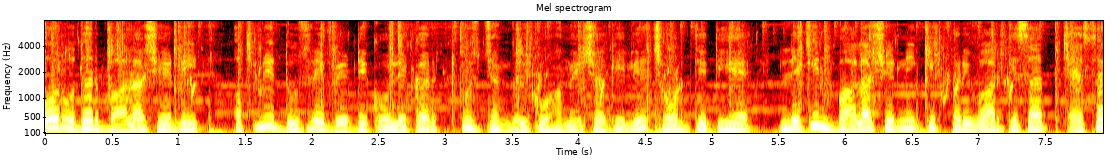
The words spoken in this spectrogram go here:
और उधर बाला शेरनी अपने दूसरे बेटे को लेकर उस जंगल को हमेशा के लिए छोड़ देती है। लेकिन बाला शेरनी के परिवार के साथ ऐसा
